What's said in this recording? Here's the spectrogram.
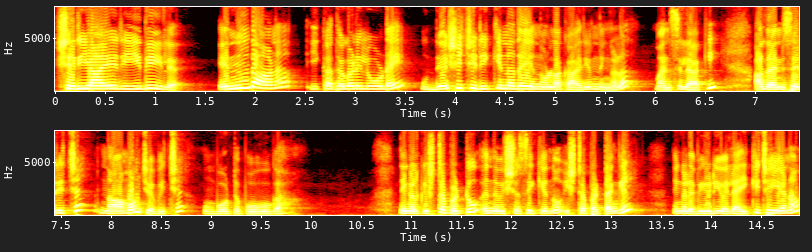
ശരിയായ രീതിയിൽ എന്താണ് ഈ കഥകളിലൂടെ ഉദ്ദേശിച്ചിരിക്കുന്നത് എന്നുള്ള കാര്യം നിങ്ങൾ മനസ്സിലാക്കി അതനുസരിച്ച് നാമം ജപിച്ച് മുമ്പോട്ട് പോവുക. നിങ്ങൾക്ക് ഇഷ്ടപ്പെട്ടു എന്ന് വിശ്വസിക്കുന്നു. ഇഷ്ടപ്പെട്ടെങ്കിൽ നിങ്ങൾ വീഡിയോ ലൈക്ക് ചെയ്യണം.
